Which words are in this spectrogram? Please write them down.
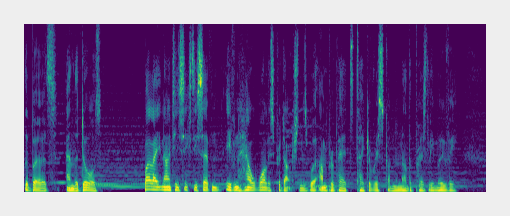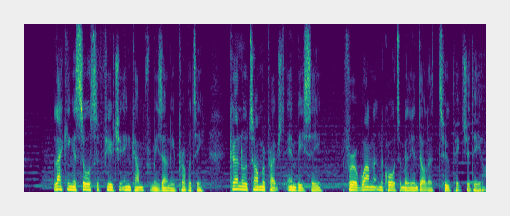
The Byrds, and The Doors. By late 1967, even Hal Wallis Productions were unprepared to take a risk on another Presley movie. Lacking a source of future income from his only property, Colonel Tom approached NBC for a one and a quarter million dollar two picture deal.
